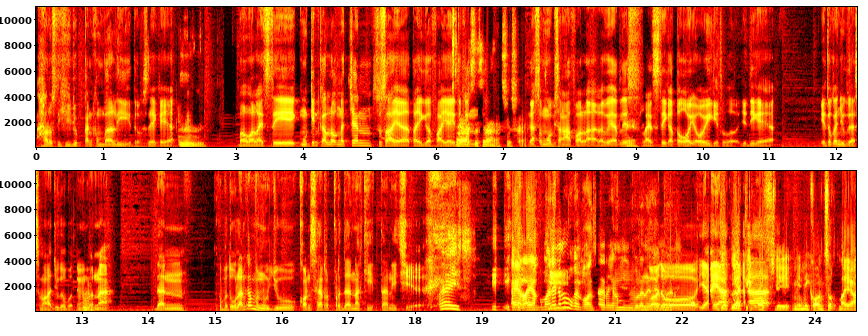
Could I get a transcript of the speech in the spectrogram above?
harus dihidupkan kembali gitu maksudnya kayak Hmm. Bawa lightstick mungkin kalau ngecen susah ya Taiga Faya itu Susah, kan susah, susah. nggak semua bisa ngafal lah tapi at least lightstick atau oi oi gitu loh. Jadi kayak itu kan juga semangat juga buat member. Nah dan kebetulan kan menuju konser perdana kita nih Cie. Eh, eh lah yang kemarin emang bukan konser yang bulan Desember. dong. Ya ya, ya. kick off sih, mini concert lah ya.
